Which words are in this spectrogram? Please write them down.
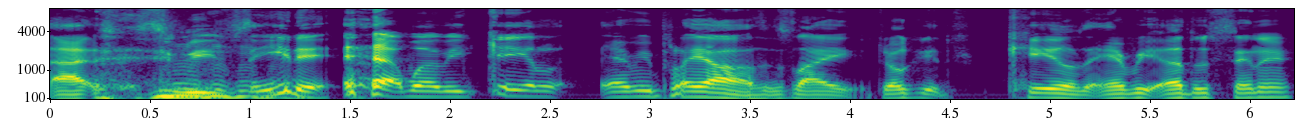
I, we've seen it when we kill every playoffs. It's like Jokic kills every other center,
